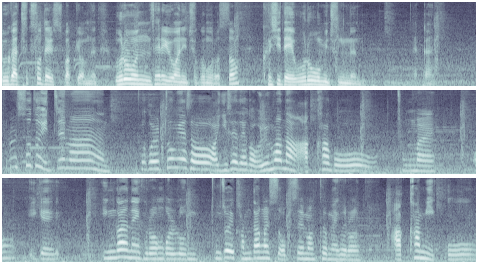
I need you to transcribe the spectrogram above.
의가 축소될 수밖에 없는 의로운 세례 요한이 죽음으로써 그 시대의 의로움이 죽는 약간 그럴 수도 있지만 그걸 통해서 아, 이 세대가 얼마나 악하고 정말 어 이게 인간의 그런 걸로는 도저히 감당할 수 없을 만큼의 그런 악함이 있고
